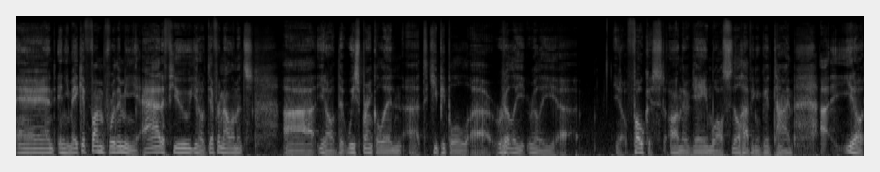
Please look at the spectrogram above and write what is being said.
and and you make it fun for them and you add a few you know different elements uh, you know, that we sprinkle in uh, to keep people uh, really, really, uh, you know, focused on their game while still having a good time. Uh, you know,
